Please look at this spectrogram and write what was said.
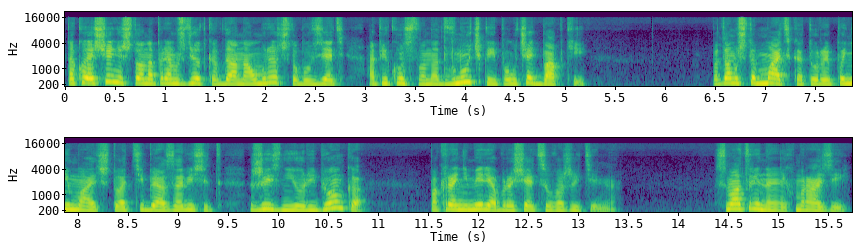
Такое ощущение, что она прям ждет, когда она умрет, чтобы взять опекунство над внучкой и получать бабки. Потому что мать, которая понимает, что от тебя зависит жизнь ее ребенка, по крайней мере, обращается уважительно. Смотри на них, мразей.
